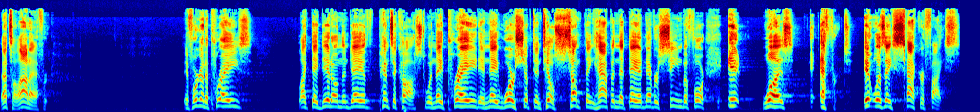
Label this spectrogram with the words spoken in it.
that's a lot of effort. If we're going to praise like they did on the day of Pentecost when they prayed and they worshiped until something happened that they had never seen before, it was effort, it was a sacrifice.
